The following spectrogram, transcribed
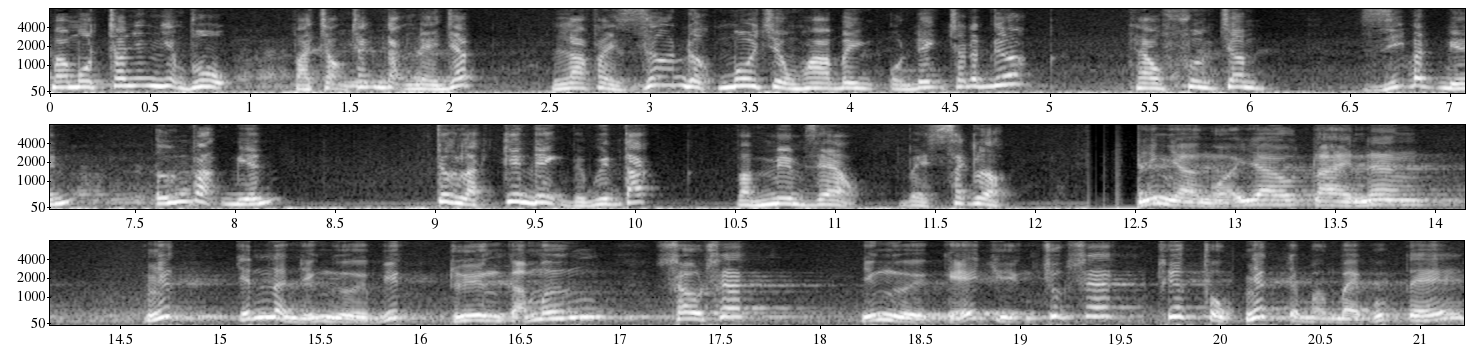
Mà một trong những nhiệm vụ và trọng trách nặng nề nhất là phải giữ được môi trường hòa bình ổn định cho đất nước theo phương châm dĩ bất biến, ứng vạn biến, tức là kiên định về nguyên tắc và mềm dẻo về sách lược. Những nhà ngoại giao tài năng nhất chính là những người biết truyền cảm hứng sâu sắc, những người kể chuyện xuất sắc, thuyết phục nhất cho bạn bè quốc tế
